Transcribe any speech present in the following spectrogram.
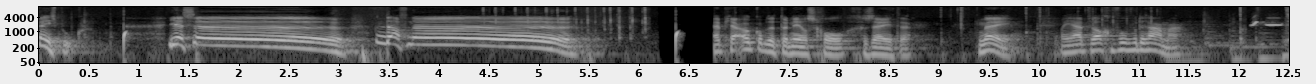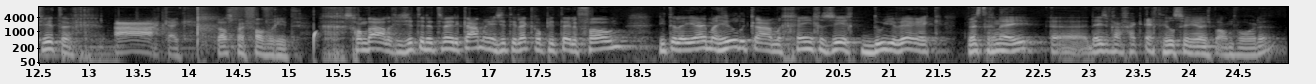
Facebook. Yes! Daphne! Heb jij ook op de toneelschool gezeten? Nee, maar jij hebt wel gevoel voor drama. Twitter. Ah, kijk, dat is mijn favoriet. Schandalig, je zit in de Tweede Kamer en je zit hier lekker op je telefoon. Niet alleen jij, maar heel de Kamer. Geen gezicht, doe je werk. Beste René, uh, deze vraag ga ik echt heel serieus beantwoorden.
